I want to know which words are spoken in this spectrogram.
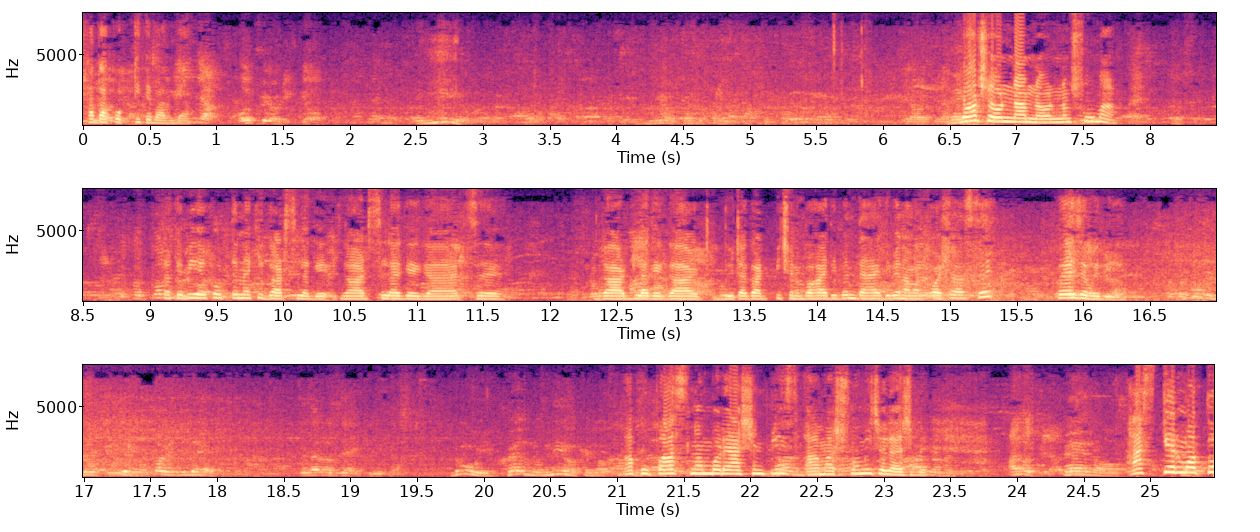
সাদা পট্টিতে বান্ধা বর্ষ ওর নাম না, ওর নাম সুমা তাকে বিয়ে করতে নাকি গার্ডস লাগে গার্ডস লাগে গার্ডস গার্ড লাগে গার্ড দুইটা গার্ড পিছনে বহাই দিবেন, দেখাই দিবেন, আমার পয়সা আছে, হয়ে যাবে বিয়ে আপু, পাঁচ নম্বরে আসেন প্লিজ আমার স্বামী চলে আসবে আজকের মতো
